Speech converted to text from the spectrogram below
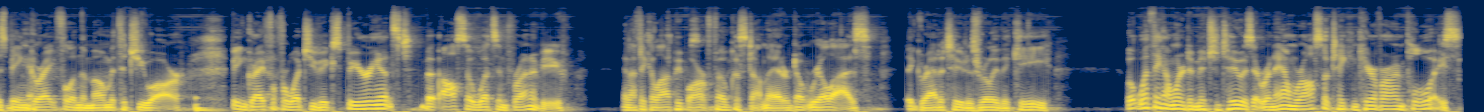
Is being grateful in the moment that you are, being grateful for what you've experienced, but also what's in front of you. And I think a lot of people aren't focused on that or don't realize that gratitude is really the key. But one thing I wanted to mention too is at Renown, we're also taking care of our employees.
